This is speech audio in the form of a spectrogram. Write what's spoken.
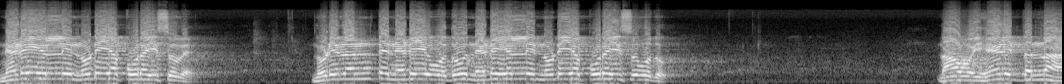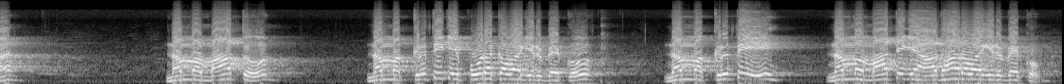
ನಡೆಯಲ್ಲಿ ನುಡಿಯ ಪೂರೈಸುವೆ. ನುಡಿದಂತೆ ನಡೆಯುವುದು, ನಡೆಯಲ್ಲಿ ನುಡಿಯ ಪೂರೈಸುವುದು. ನಾವು ಹೇಳಿದ್ದನ್ನ ನಮ್ಮ ಮಾತು ನಮ್ಮ ಕೃತಿಗೆ ಪೂರಕವಾಗಿರಬೇಕು, ನಮ್ಮ ಕೃತಿ ನಮ್ಮ ಮಾತಿಗೆ ಆಧಾರವಾಗಿರಬೇಕು.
